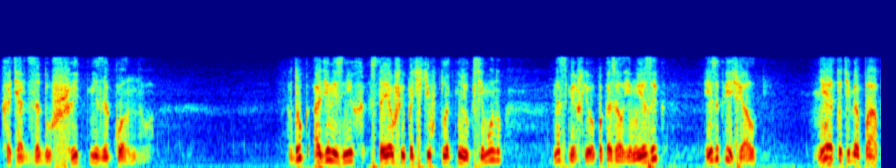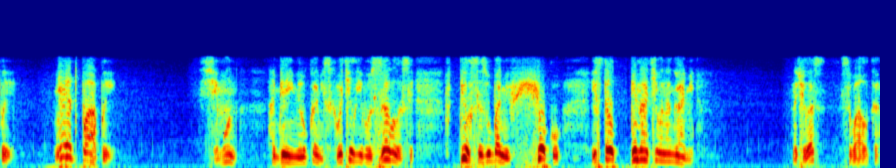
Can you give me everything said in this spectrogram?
хотят задушить незаконного. Вдруг один из них, стоявший почти вплотную к Симону, насмешливо показал ему язык и закричал «Нет у тебя папы! Нет папы!» Симон обеими руками схватил его за волосы, впился зубами в щеку и стал пинать его ногами. Началась свалка.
